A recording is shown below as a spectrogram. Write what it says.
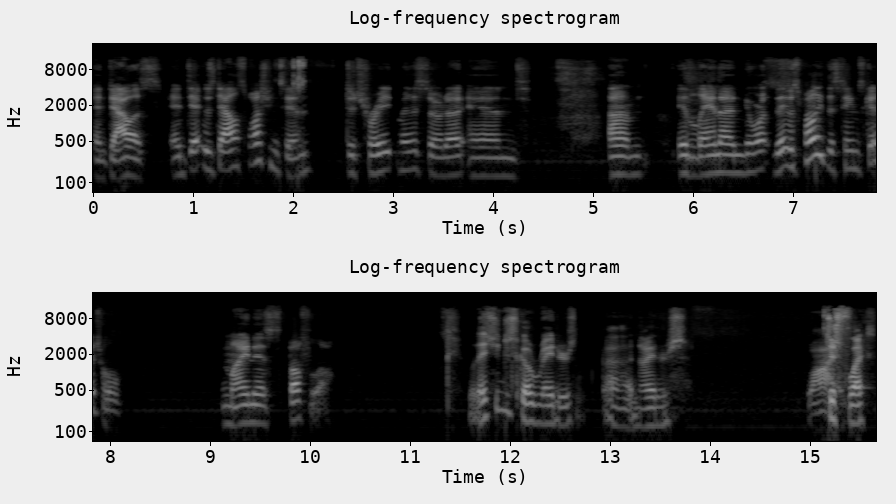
and Dallas, and it was Dallas, Washington, Detroit, Minnesota, and um, Atlanta, New Orleans. It was probably the same schedule, minus Buffalo. Well, they should just go Raiders, uh, Niners. Why? Just flex.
